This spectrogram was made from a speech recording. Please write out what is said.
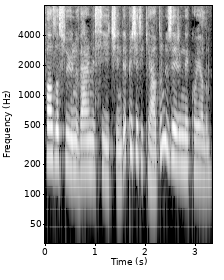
Fazla suyunu vermesi için de peçete kağıdın üzerine koyalım.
